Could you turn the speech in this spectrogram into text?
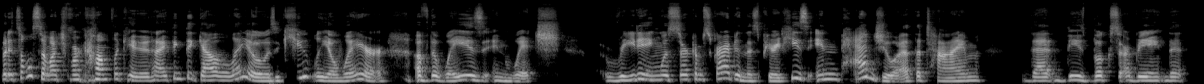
but it's also much more complicated. And I think that Galileo was acutely aware of the ways in which reading was circumscribed in this period. He's in Padua at the time that these books are being that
